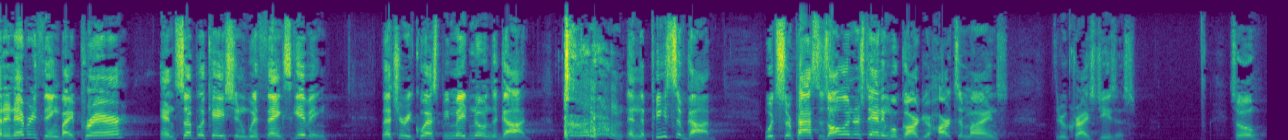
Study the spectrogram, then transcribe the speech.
But in everything, by prayer and supplication with thanksgiving, let your request be made known to God. and the peace of God, which surpasses all understanding, will guard your hearts and minds through Christ Jesus. So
